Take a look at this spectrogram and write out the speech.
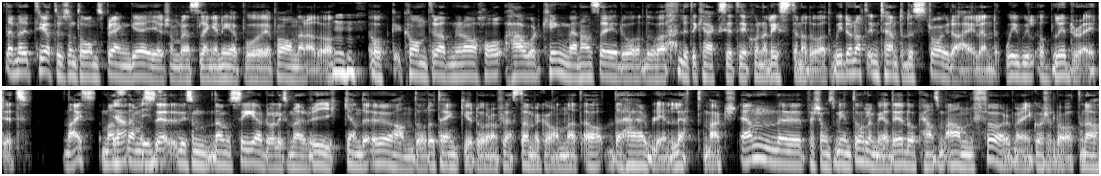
nej, men det är 3000 ton spränggrejer som de slänger ner på japanerna då. Mm. Och kontradmiral Ho- Howard Kingman han säger då, då lite kaxigt till journalisterna då att we do not intend to destroy the island, we will obliterate it. Nice. Man, Ja, när, man ser, liksom, när man ser då liksom den här rykande ön då, då tänker då de flesta amerikanerna att ja, det här blir en lätt match. En eh, person som inte håller med det är dock han som anför marinkårssoldaterna, eh,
